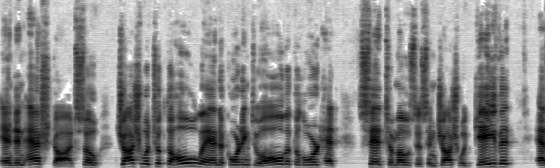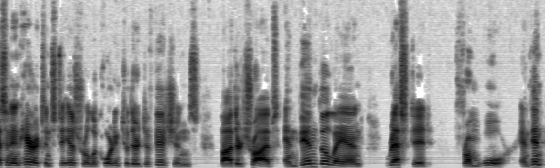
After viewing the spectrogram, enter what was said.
and in Ashdod. So Joshua took the whole land according to all that the Lord had said to Moses, and Joshua gave it as an inheritance to Israel according to their divisions by their tribes. And then the land rested from war. And then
